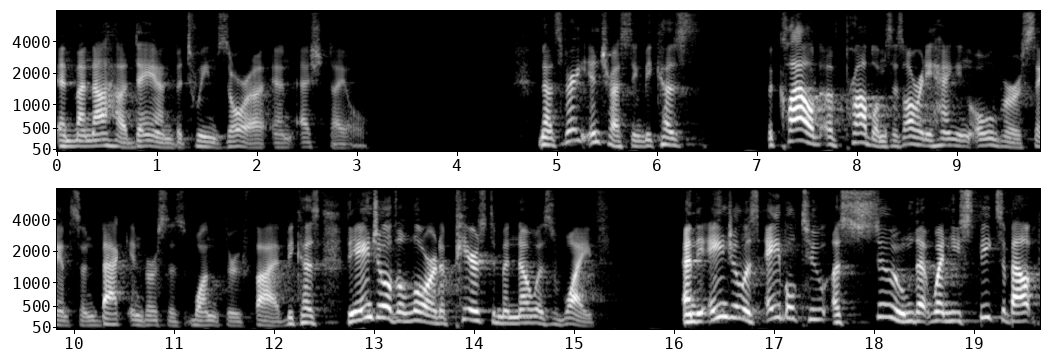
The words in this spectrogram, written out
in Mahaneh-dan between Zorah and Eshtaol. Now, it's very interesting because the cloud of problems is already hanging over Samson back in verses 1 through 5 because the angel of the Lord appears to Manoah's wife. And the angel is able to assume that when he speaks about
